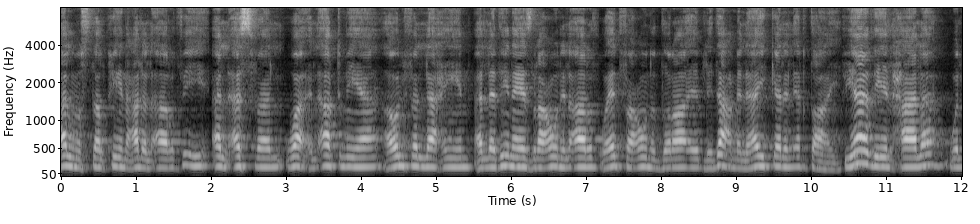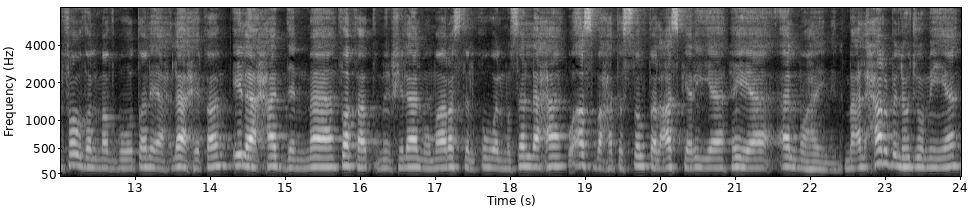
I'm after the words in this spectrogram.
المستلقين على الأرض في الأسفل والأقنية أو الف الفلاحين الذين يزرعون الأرض ويدفعون الضرائب لدعم الهيكل الإقطاعي. في هذه الحالة والفوضى المضبوطة لاحقا إلى حد ما فقط من خلال ممارسة القوة المسلحة وأصبحت السلطة العسكرية هي المهيمنة. مع الحرب الهجومية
